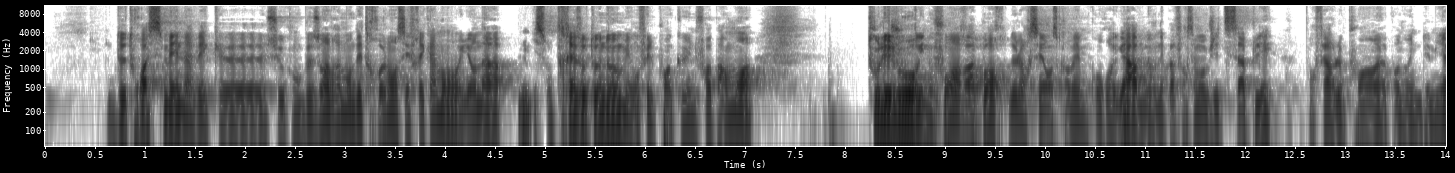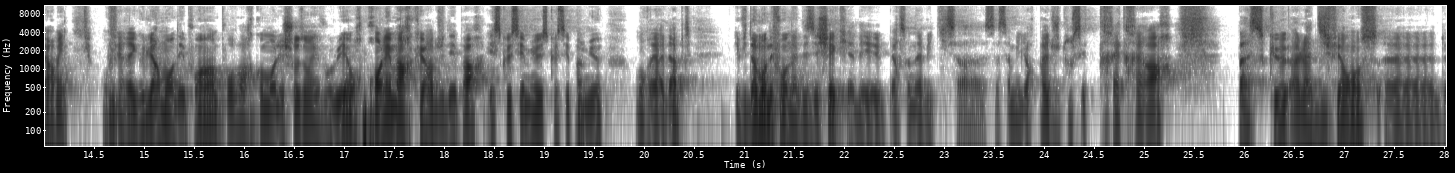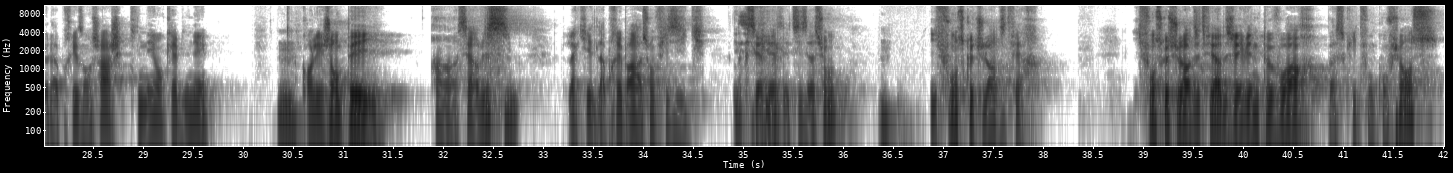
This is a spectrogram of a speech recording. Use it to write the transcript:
deux trois semaines avec euh, ceux qui ont besoin vraiment d'être relancés fréquemment. Il y en a, Mm. ils sont très autonomes et on fait le point qu'une fois par mois. Tous les jours, ils nous font un rapport de leur séance quand même qu'on regarde, mais on n'est pas forcément obligé de s'appeler pour faire le point pendant une demi-heure, mais on Mm. fait régulièrement des points pour voir comment les choses ont évolué. On reprend les marqueurs du départ. Est-ce que c'est mieux Est-ce que c'est pas Mm. mieux On réadapte. Évidemment, des fois, on a des échecs. Il y a des personnes avec qui ça ça s'améliore pas du tout. C'est très très rare parce que à la différence euh, de la prise en charge kiné en cabinet, Mm. quand les gens payent un service, Mm. là qui est de la préparation physique, fini. réathlétisation, Mm. ils font ce que tu leur dis de faire. Ils font ce que tu leur dis de faire. Déjà, ils viennent te voir parce qu'ils te font confiance.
